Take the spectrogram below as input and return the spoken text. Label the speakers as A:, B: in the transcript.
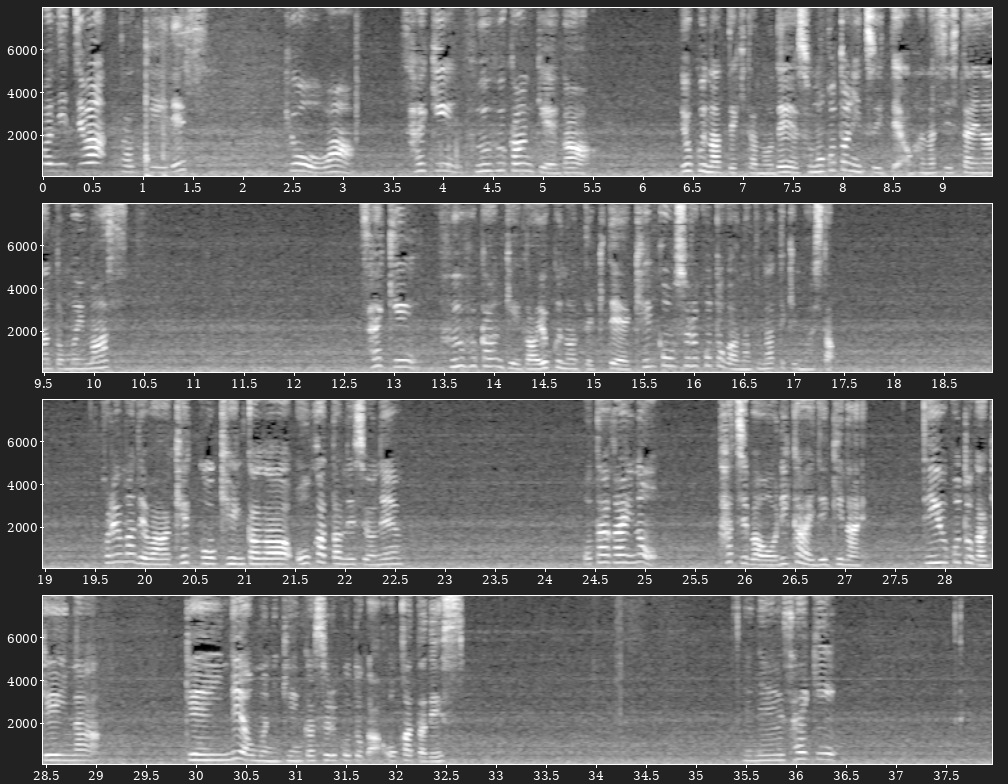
A: こんにちは、トッキーです。今日は最近夫婦関係が良くなってきたので、そのことについてお話ししたいなと思います。最近夫婦関係が良くなってきて、喧嘩をすることがなくなってきました。これまでは結構喧嘩が多かったんですよね。お互いの立場を理解できないっていうことが原因な原因で主に喧嘩することが多かったです。でね最近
